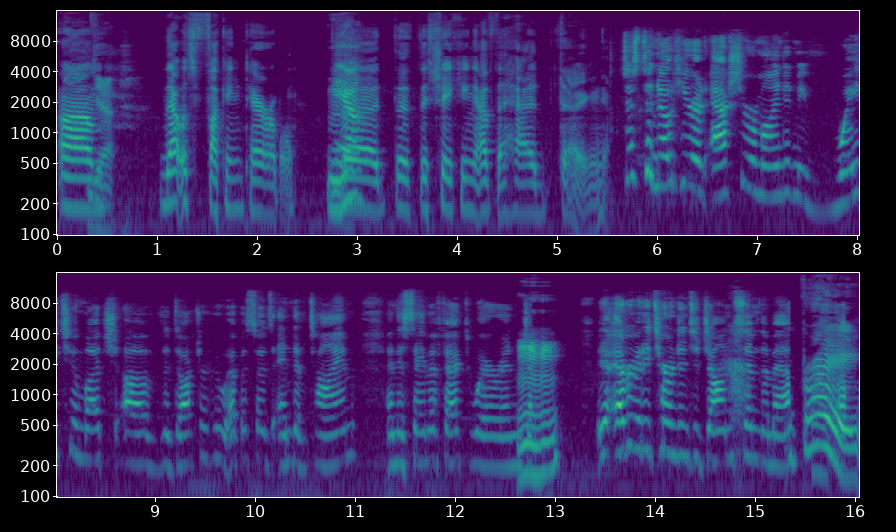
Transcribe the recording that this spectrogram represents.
Um, yeah. That was fucking terrible. Yeah. The, the the shaking of the head thing. Just to note here, it actually reminded me way too much of the Doctor Who episodes End of Time and the same effect wherein Mhm. everybody turned into John Simm the Master. Right.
